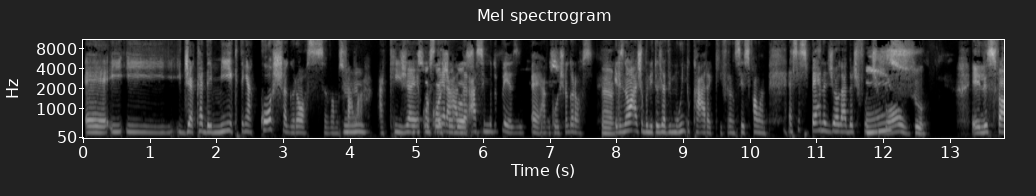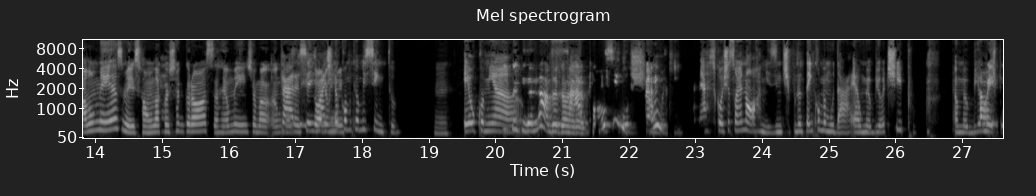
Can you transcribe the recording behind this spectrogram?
é, e, e- de academia, que tem a coxa grossa, vamos Uhum. falar. Aqui já é Isso, a considerada acima do peso. É, a Isso. coxa grossa. É. Eles não acham bonito. Eu já vi muito cara aqui, francês, falando. Essas pernas de jogador de futebol. Isso! Eles falam mesmo, eles falam da coxa grossa, realmente. É uma, é Cara, você imagina muito. como que eu me sinto? Hum. Eu com a Não minha. tô entendendo nada, galera. Como assim? aqui. Minhas coxas são enormes. E, tipo, não tem como eu mudar. É o meu biotipo. É o meu aí, biótipo.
